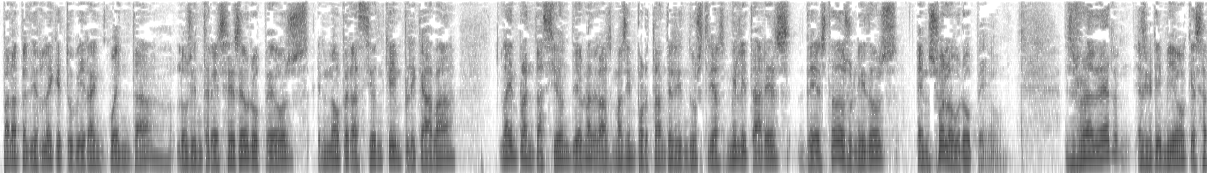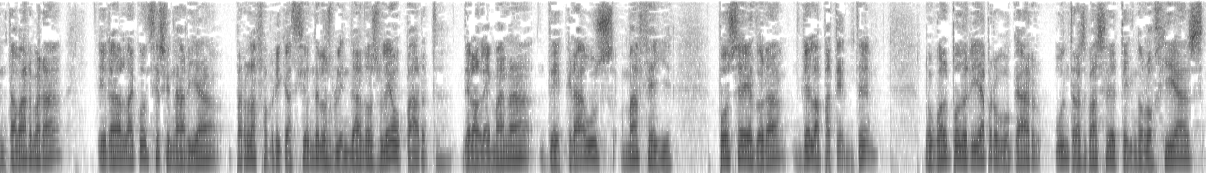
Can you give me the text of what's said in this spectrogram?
para pedirle que tuviera en cuenta los intereses europeos en una operación que implicaba la implantación de una de las más importantes industrias militares de Estados Unidos en suelo europeo. Schröder esgrimió que Santa Bárbara era la concesionaria para la fabricación de los blindados Leopard de la alemana de Kraus Maffei, poseedora de la patente, lo cual podría provocar un trasvase de tecnologías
